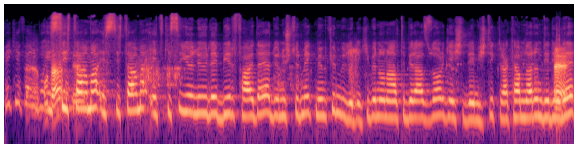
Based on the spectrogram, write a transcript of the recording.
Peki efendim Ee, bu, bu da, istihdama istihdama etkisi yönüyle bir faydaya dönüştürmek mümkün müdür? 2016 biraz zor geçti demiştik. Rakamların dediğiyle Evet.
